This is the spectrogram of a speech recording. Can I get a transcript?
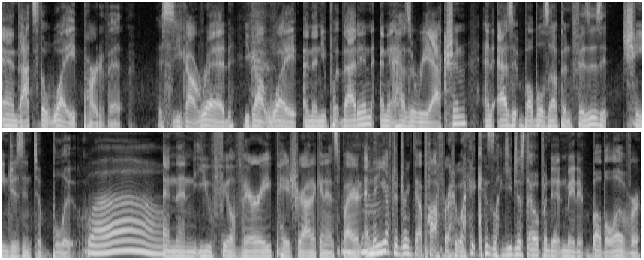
and that's the white part of it. It's, you got red, you got white, and then you put that in, and it has a reaction. And as it bubbles up and fizzes, it changes into blue Whoa. and then you feel very patriotic and inspired and then you mm-hmm. have to drink that pop right away because like you just opened it and made it bubble over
